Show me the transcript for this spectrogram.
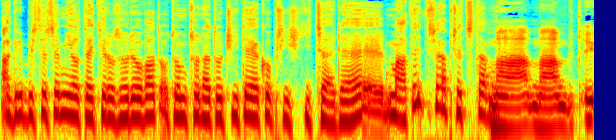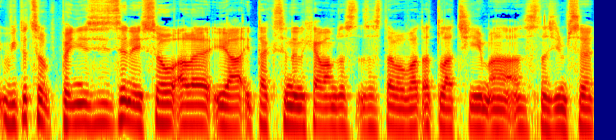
A kdybyste se měl teď rozhodovat o tom, co natočíte jako příští CD, máte třeba představu? Má, mám. Víte co, peníze sice nejsou, ale já i tak se nenechávám zastavovat a tlačím a snažím se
